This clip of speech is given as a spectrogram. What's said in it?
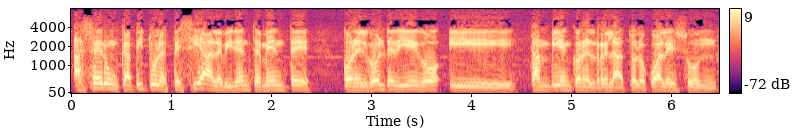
hacer un capítulo especial, evidentemente, con el gol de Diego y también con el relato, lo cual es un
